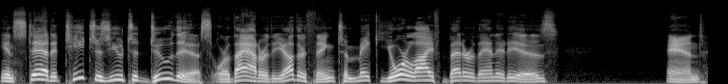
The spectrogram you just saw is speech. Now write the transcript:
Instead, it teaches you to do this or that or the other thing to make your life better than it is, and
